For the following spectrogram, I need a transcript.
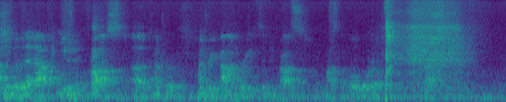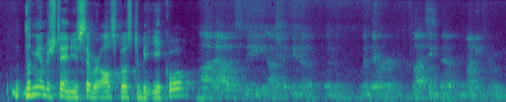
can we live that out even across uh, country, country boundaries and across across the whole world. Let me understand. You said we're all supposed to be equal. Uh, that was the. I was thinking of when, when they were collecting the money from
